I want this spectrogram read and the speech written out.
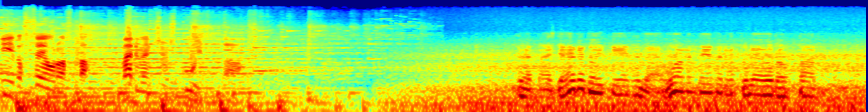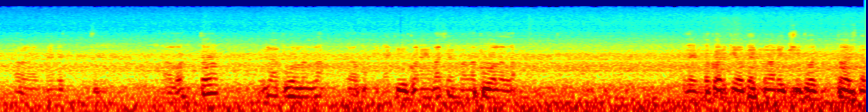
Kiitos seurasta. Madventures kuittaa. Hyvät naiset ja herrat, oikein hyvää huomenta ja tervetuloa Eurooppaan. Olemme nyt Lontoon yläpuolella. Kaupunki näkyy koneen vasemmalla puolella. Lentokorkeutemme on 11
